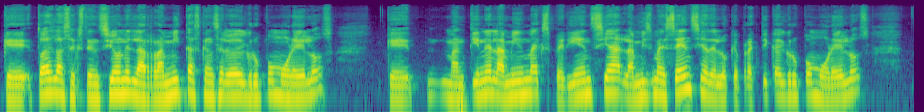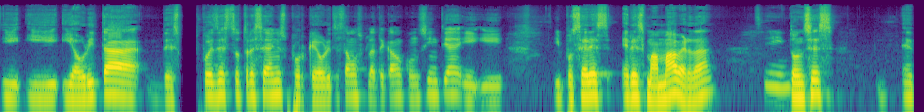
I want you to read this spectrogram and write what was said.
que, todas las extensiones, las ramitas que han salido del grupo Morelos, que mantiene la misma experiencia, la misma esencia de lo que practica el grupo Morelos. Y, y, ahorita, después de estos 13 años, porque ahorita estamos platicando con Cintia y, y pues eres, eres mamá, ¿verdad? Sí. Entonces, eh,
